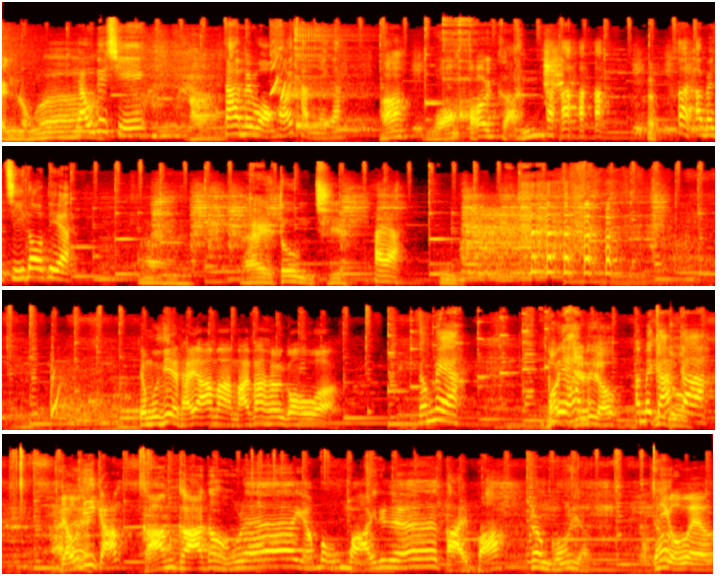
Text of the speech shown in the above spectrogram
成龍啦，有啲似，啊但係咪黃海芹嚟㗎？嚇，黃海芹，係咪似多啲啊？唉，都唔似，係啊，嗯，有冇啲嘢睇啱啊？買翻香港好啊！有咩啊？乜嘢都有，係咪減價？有啲減，減價都好啦，有乜好賣啲嘅？大把，香港都有。呢個好嘅。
